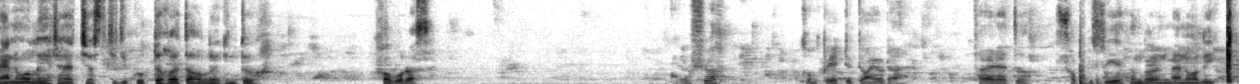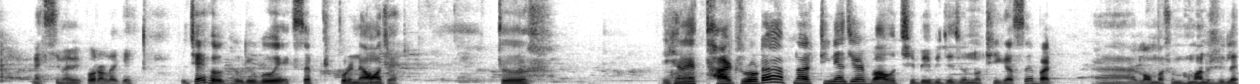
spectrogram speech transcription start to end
ম্যানুয়ালি এটা জাস্ট যদি করতে হয়, তাহলে কিন্তু খবর আছে। অবশ্য কম্পেয়ার টু টয়োটা টয়োটা তো সব কিছুই এখন ধরেন ম্যানুয়ালি ম্যাক্সিমামই করা লাগে। তো যাই হোক ওটুকু অ্যাকসেপ্ট করে নেওয়া যায়। তো এখানে থার্ড রোটা আপনার টিনেজার বা হচ্ছে বেবিদের জন্য ঠিক আছে বাট লম্বা সম্ভব মানুষ হলে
